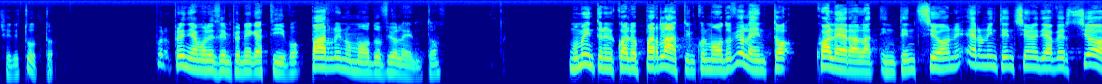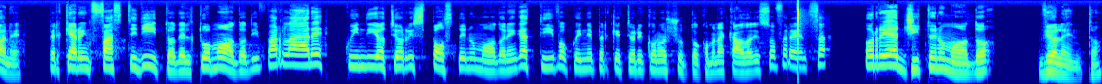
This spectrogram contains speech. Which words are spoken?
C'è di tutto. Prendiamo l'esempio negativo. Parlo in un modo violento. Momento nel quale ho parlato in quel modo violento, qual era l'intenzione? Era un'intenzione di avversione, perché ero infastidito del tuo modo di parlare, quindi io ti ho risposto in un modo negativo, quindi perché ti ho riconosciuto come una causa di sofferenza, ho reagito in un modo violento.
